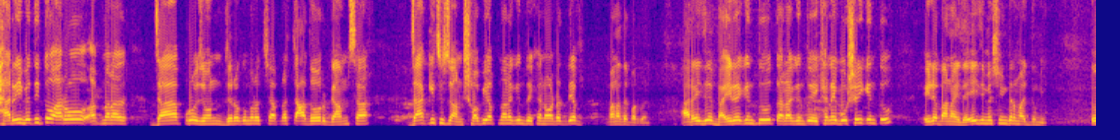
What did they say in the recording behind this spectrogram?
শাড়ি ব্যতীত আরও আপনারা যা প্রয়োজন, যেরকমের হচ্ছে আপনার চাদর, গামছা, যা কিছু চান, সবই আপনারা কিন্তু এখানে অর্ডার দিয়ে বানাতে পারবেন। আর এই যে বাইরে কিন্তু, তারা কিন্তু এখানে বসেই কিন্তু এটা বানাই দেয়, এই যে মেশিনটার মাধ্যমে। তো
